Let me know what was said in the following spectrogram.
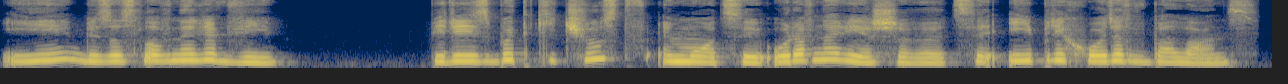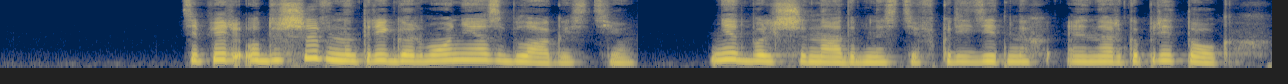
и безусловной любви. Переизбытки чувств, эмоций уравновешиваются и приходят в баланс. Теперь у души внутри гармония с благостью. Нет больше надобности в кредитных энергопритоках,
